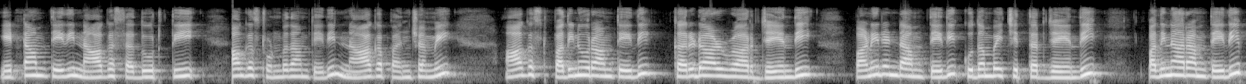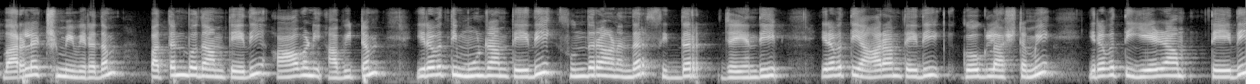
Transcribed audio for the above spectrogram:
எட்டாம் தேதி நாக சதுர்த்தி ஆகஸ்ட் ஒன்பதாம் தேதி நாக பஞ்சமி ஆகஸ்ட் பதினோராம் தேதி கருடாழ்வார் ஜெயந்தி பனிரெண்டாம் தேதி குதம்பை சித்தர் ஜெயந்தி பதினாறாம் தேதி வரலட்சுமி விரதம் பத்தொன்பதாம் தேதி ஆவணி அவிட்டம் இருபத்தி மூன்றாம் தேதி சுந்தரானந்தர் சித்தர் ஜெயந்தி இருபத்தி ஆறாம் தேதி கோகுலாஷ்டமி இருபத்தி ஏழாம் தேதி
